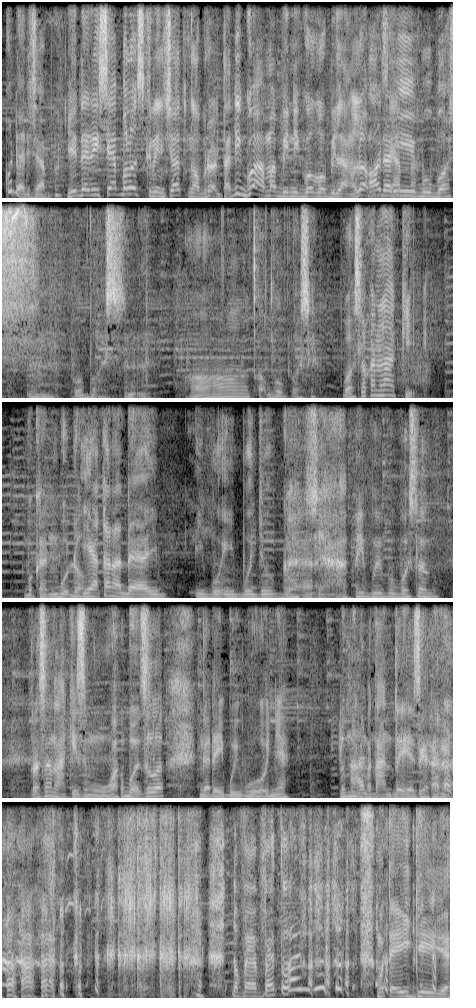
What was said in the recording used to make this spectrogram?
Kok dari siapa? Ya dari siapa lo screenshot ngobrol? Tadi gua sama bini gua gua bilang lo Oh dari siapa? Bu Bos. Bu bos. Oh, kok bu bos ya? Bos lo kan laki, bukan bu dong. Iya kan ada ibu- ibu-ibu juga. Hah, siapa ibu-ibu bos lo? Perasaan laki semua bos lo, nggak ada ibu-ibunya. Lo main sama tante ya sekarang? Kepepet tuh aja. Mau TIG ya?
